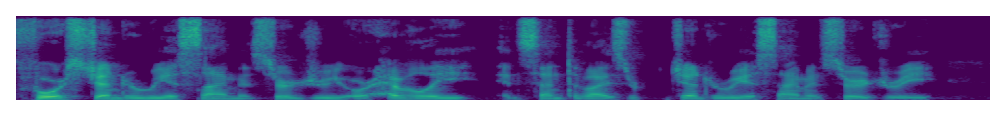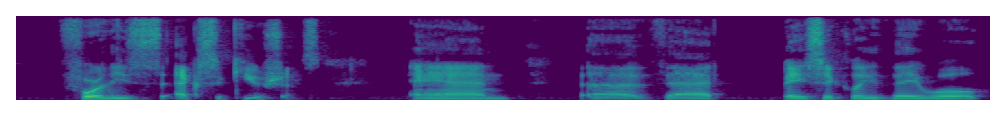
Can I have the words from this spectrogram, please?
forced gender reassignment surgery or heavily incentivized gender reassignment surgery for these executions, and uh, that basically they will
